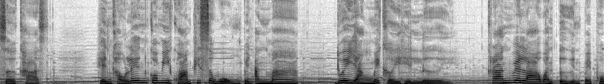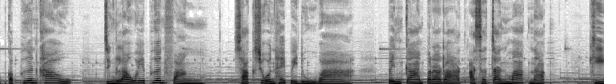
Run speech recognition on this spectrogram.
เซอร์คัส เห็นเขาเล่นก็มีความพิศวงเป็นอันมาก ด้วยยังไม่เคยเห็นเลย ครั้นเวลาวันอื่นไปพบกับเพื่อนเข้า จึงเล่าให้เพื่อนฟัง ชักชวนให้ไปดูว่า เป็นการประหลาดอัศจรรย์มากนัก ขี่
